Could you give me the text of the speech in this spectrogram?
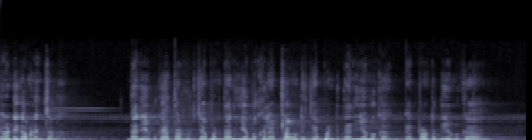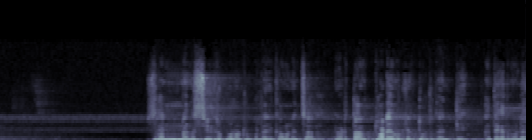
ఏమంటే గమనించాలా? దాని ఎముక ఎట్లా ఉంటుంది చెప్పండి? దాని ఎముకలు ఎట్లా ఉంటాయి చెప్పండి? దాని ఎముక ఎట్లా ఉంటుంది ఎముక? సన్నగా సీగురు పూలు ఉంటుంది పిల్లలు గమనించాలి? ఏమంటే తన తొడ ఎముక ఎంత ఉంటుంది అంతే. అంతే కదా మళ్ళీ?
